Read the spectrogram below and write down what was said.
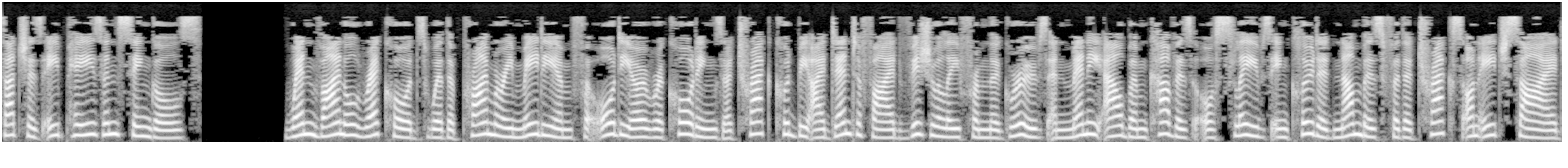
such as EPs and singles. When vinyl records were the primary medium for audio recordings a track could be identified visually from the grooves and many album covers or sleeves included numbers for the tracks on each side.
